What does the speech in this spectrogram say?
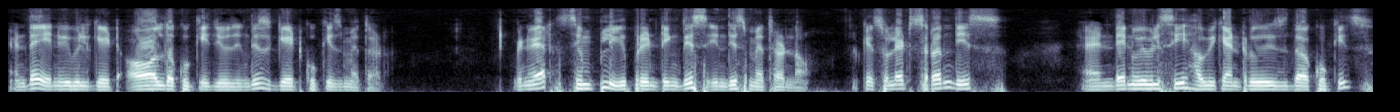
And then we will get all the cookies using this get cookies method. And we are simply printing this in this method now okay? So let's run this and then we will see how we can reuse the cookies.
